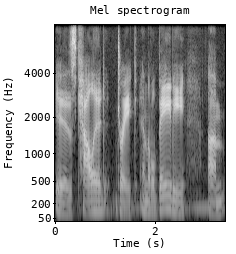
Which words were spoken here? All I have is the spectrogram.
is Khaled, Drake, and Lil Baby. Um,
